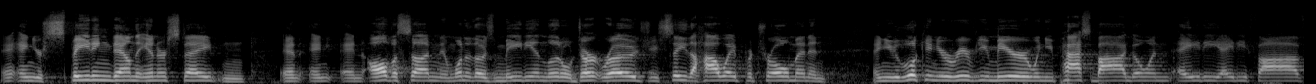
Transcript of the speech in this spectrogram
and, and you're speeding down the interstate and and, and, and all of a sudden in one of those median little dirt roads you see the highway patrolman and, and you look in your rearview mirror when you pass by going 80 85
